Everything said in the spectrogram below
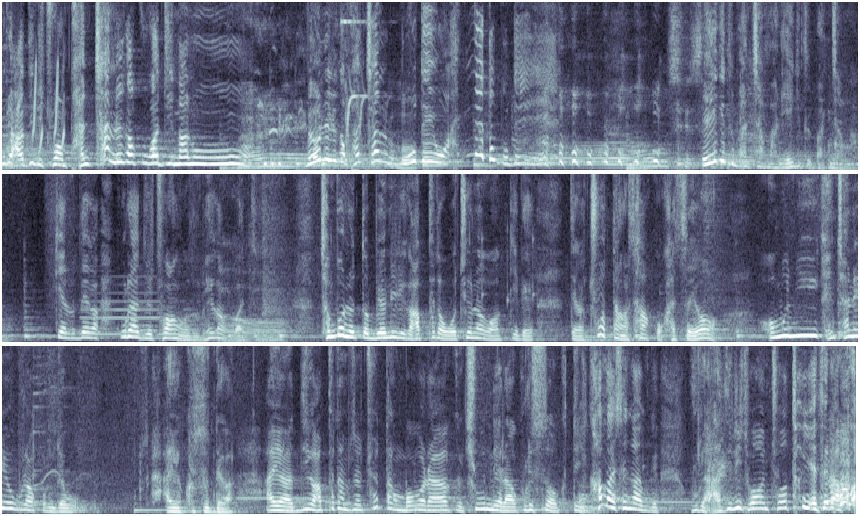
우리 아들이 좋아하는 반찬을 갖고 가지 나는. 며느리가 반찬을 못해요. 하나도 못해. 애기들 반찬만 해, 애기들 반찬만. 깨로 내가 우리 아들이 좋아하는 것을 해갖고 왔지. 전번에 또 며느리가 아프다고 전화가 왔길래 내가 추어탕을 사갖고 갔어요. 어머니 괜찮아요? 그래갖고 이제 아유 그래서 내가 아야 네가 아프다면서 추어탕 먹어라. 그 기운 내라. 그랬어. 그랬더니 가만히 생각해보니 우리 아들이 좋아하는 추어탕이더라고.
